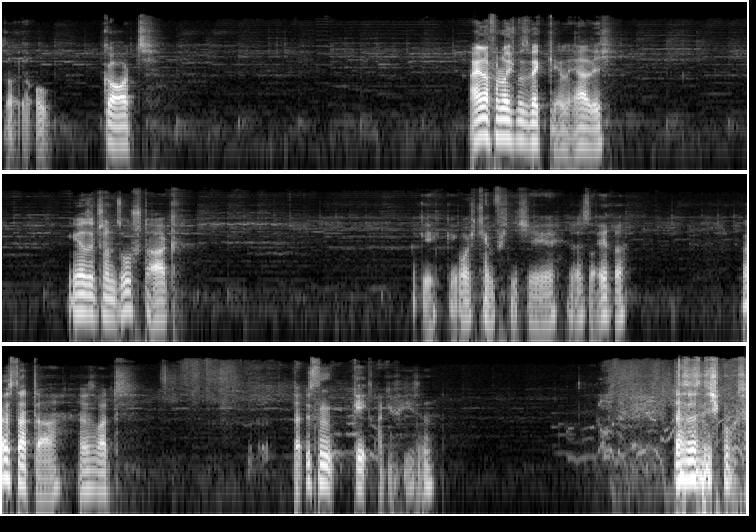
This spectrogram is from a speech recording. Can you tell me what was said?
So, oh Gott. Einer von euch muss weggehen, ehrlich. Wir sind schon so stark. Okay, gegen euch kämpfe ich nicht. Ey. Das ist irre. Was ist das da? Das was. Das ist ein Gegner gewesen. Das ist nicht gut.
